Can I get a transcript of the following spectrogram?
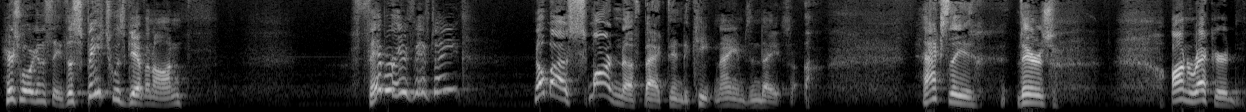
here's what we're going to see. The speech was given on February 15th? Nobody was smart enough back then to keep names and dates. Actually, there's on record,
